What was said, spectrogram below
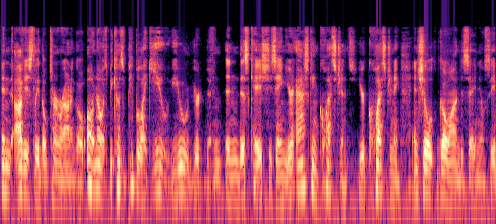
and obviously they'll turn around and go, "Oh no, it's because of people like you. You, you're." In, in this case, she's saying you're asking questions. You're questioning, and she'll go on to say, and you'll see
